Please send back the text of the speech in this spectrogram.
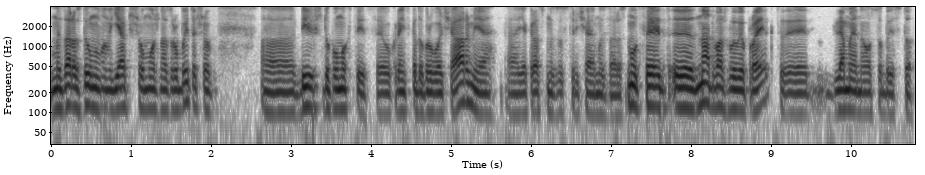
ми зараз думаємо, як що можна зробити, щоб е, більш допомогти. Це Українська добровольча армія. Е, якраз ми зустрічаємось зараз. Ну, це е, надважливий проєкт е, для мене особисто.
